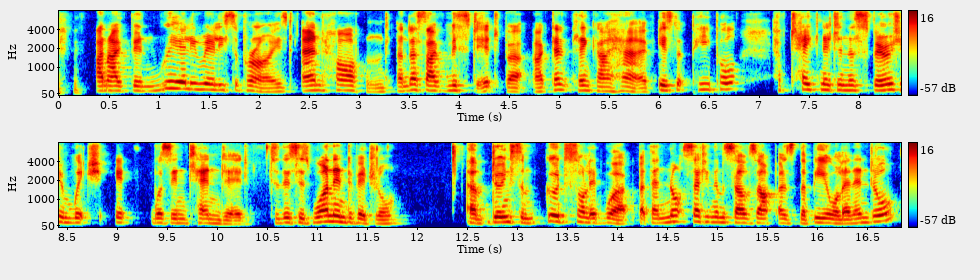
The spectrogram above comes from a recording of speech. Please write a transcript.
and I've been really, really surprised and heartened, unless I've missed it, but I don't think I have, is that people have taken it in the spirit in which it was intended. So this is one individual um, doing some good, solid work, but they're not setting themselves up as the be all and end all.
